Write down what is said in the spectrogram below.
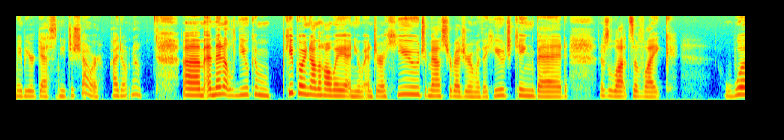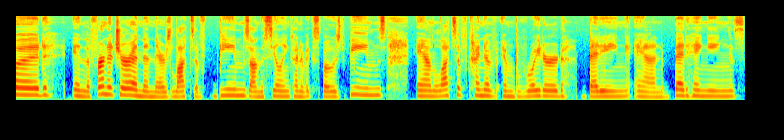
Maybe your guests need to shower. I don't know. Um, and then it, you can keep going down the hallway and you enter a huge master bedroom with a huge king bed. There's lots of like wood in the furniture, and then there's lots of beams on the ceiling, kind of exposed beams, and lots of kind of embroidered bedding and bed hangings.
